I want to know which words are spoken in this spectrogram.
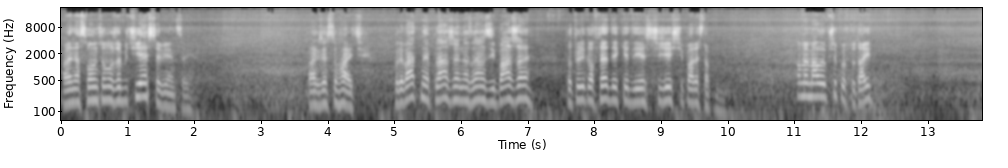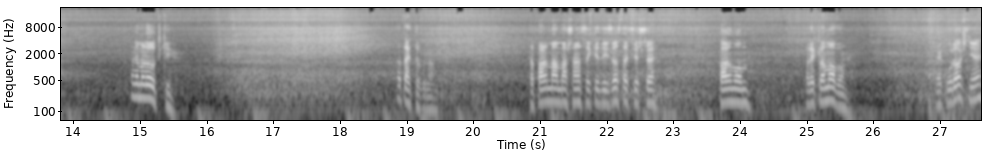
ale na słońcu może być jeszcze więcej. Także słuchajcie, prywatne plaże na Zanzibarze to tylko wtedy, kiedy jest 30 parę stopni. Mamy mały przypływ tutaj. Ale malutki. A tak to wygląda. Ta palma ma szansę kiedyś zostać jeszcze palmą reklamową. Jak urośnie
